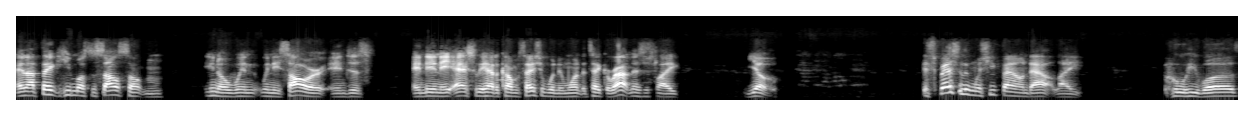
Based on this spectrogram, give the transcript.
And I think he must have saw something, you know, when when he saw her and just, and then they actually had a conversation when they wanted to take her out, and it's just like, yo, especially when she found out like who he was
